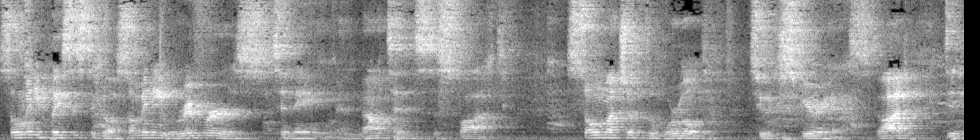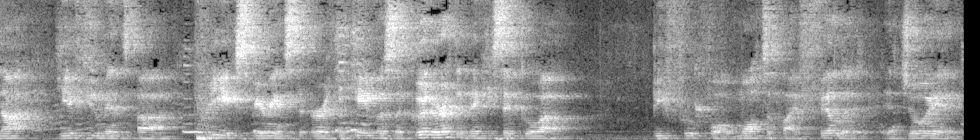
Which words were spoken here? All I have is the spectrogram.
so many places to go, so many rivers to name and mountains to spot, so much of the world to experience. God did not give humans a pre experienced earth. He gave us a good earth, and then He said, Go out, be fruitful, multiply, fill it, enjoy it,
